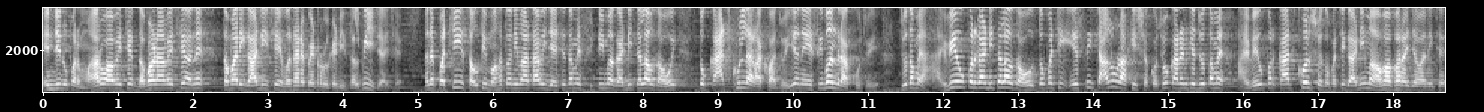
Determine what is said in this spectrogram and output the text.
એન્જિન ઉપર મારો આવે છે, દબાણ આવે છે અને તમારી ગાડી છે, વધારે પેટ્રોલ કે ડીઝલ પી જાય છે. અને પછી સૌથી મહત્વની વાત આવી જાય છે, તમે સિટીમાં ગાડી ચલાવતા હોય તો કાચ ખુલ્લા રાખવા જોઈએ અને એસી બંધ રાખવું જોઈએ. જો તમે હાઈવે ઉપર ગાડી ચલાવતા હોવ તો પછી એસી ચાલુ રાખી શકો છો, કારણ કે જો તમે હાઈવે ઉપર કાચ ખોલશો, તો પછી ગાડીમાં હવા ભરાઈ જવાની છે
